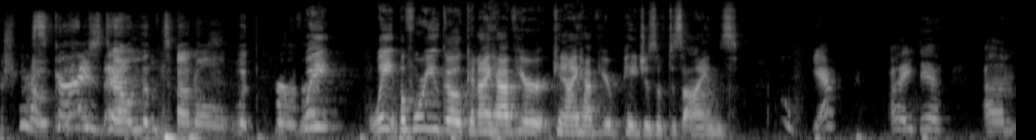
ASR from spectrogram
he scurries that. down the tunnel with fervor. wait, wait. Before you go, can I have your can I have your pages of designs? Oh, yeah. I did. Um,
